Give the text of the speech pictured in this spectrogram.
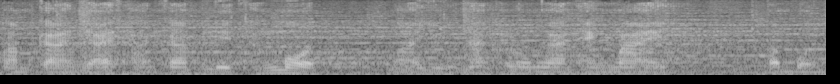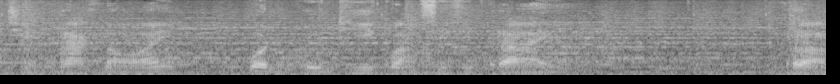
ทำการย้ายฐานการผลิตทั้งหมด มาอยู่ณโรงงานแห่งใหม่ตำบลเชียงรากน้อย บนพื้นที่กว่า 40 ไร่ เรา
